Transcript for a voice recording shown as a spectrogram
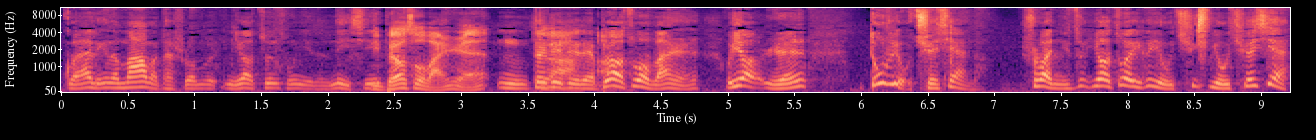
谷爱凌的妈妈她说你要遵从你的内心，你不要做完人。嗯，对对对对，不要做完人。我要人都是有缺陷的。是吧？你做要做一个有缺有缺陷，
